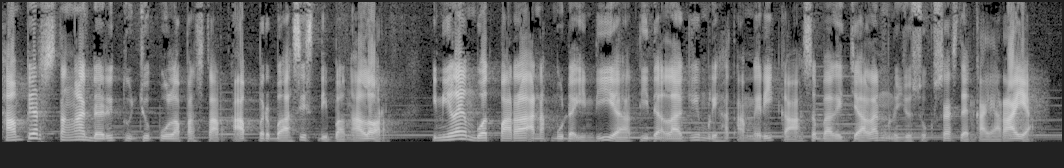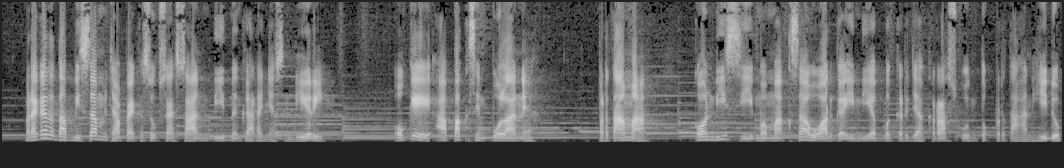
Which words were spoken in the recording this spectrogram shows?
Hampir setengah dari 78 startup berbasis di Bangalore. Inilah yang membuat para anak muda India tidak lagi melihat Amerika sebagai jalan menuju sukses dan kaya raya. Mereka tetap bisa mencapai kesuksesan di negaranya sendiri. Oke, apa kesimpulannya? Pertama, kondisi memaksa warga India bekerja keras untuk bertahan hidup.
